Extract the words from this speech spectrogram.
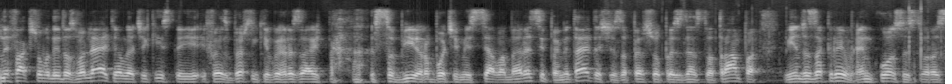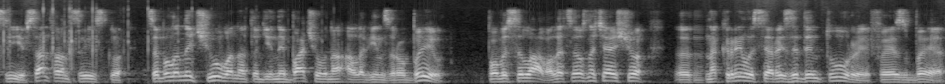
не факт, що вони дозволяють, але чекісти і ФСБшники вигризають собі робочі місця в Америці. Пам'ятаєте, що за першого президентства Трампа він же закрив генконсульство Росії в Сан-Франциско. Це було нечувано тоді, не бачувано, але він зробив. Повисилав, але це означає, що е, накрилися резидентури ФСБ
